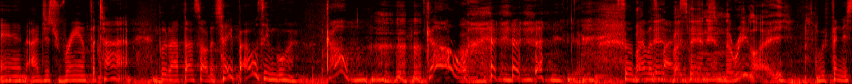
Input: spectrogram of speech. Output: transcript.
and I just ran for time. But after I saw the tape, I was even going, go, go. so that But was then, my but then experience. in the relay, we finished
